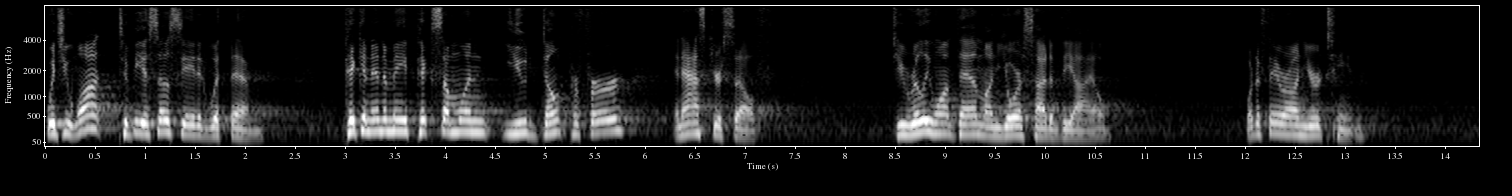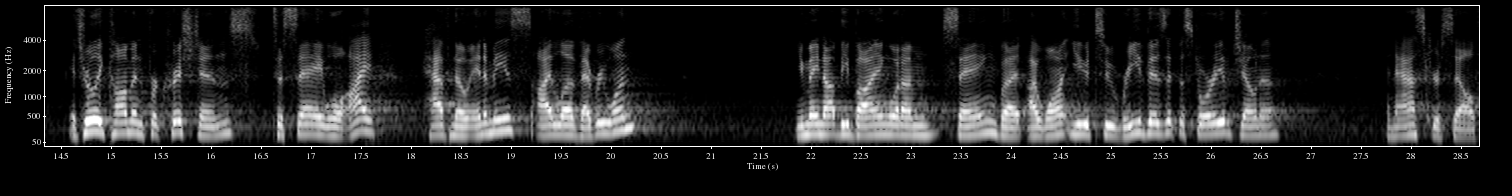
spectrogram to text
Would you want to be associated with them? Pick an enemy, pick someone you don't prefer, and ask yourself do you really want them on your side of the aisle? What if they were on your team? It's really common for Christians to say, Well, I have no enemies, I love everyone. You may not be buying what I'm saying, but I want you to revisit the story of Jonah and ask yourself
